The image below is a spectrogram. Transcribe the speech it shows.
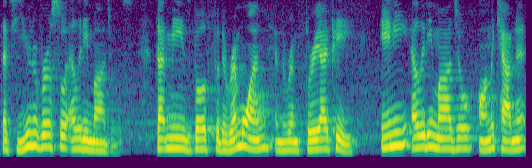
that's universal LED modules. That means both for the REM 1 and the REM 3 IP, any LED module on the cabinet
